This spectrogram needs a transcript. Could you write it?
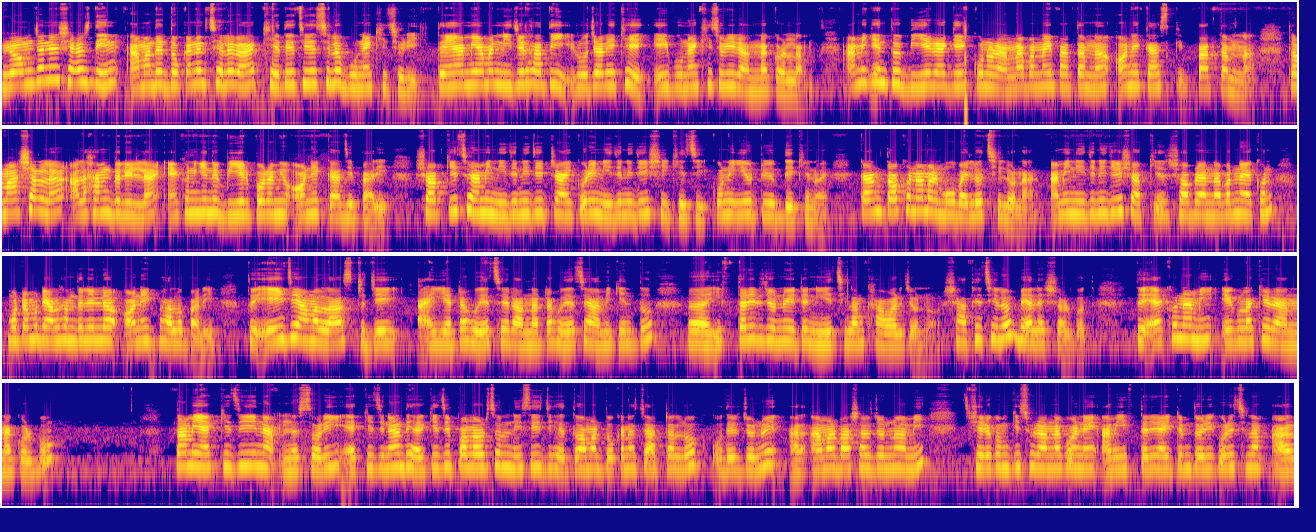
রমজানের শেষ দিন আমাদের দোকানের ছেলেরা খেতে চেয়েছিল বুনা খিচুড়ি। তাই আমি আমার নিজের হাতেই রোজা রেখে এই বুনা খিচুড়ি রান্না করলাম। আমি কিন্তু বিয়ের আগে কোনো রান্না বান্নাই পারতাম না, অনেক কাজ পারতাম না। তো মার্শাল্লাহ আলহামদুলিল্লাহ, এখন কিন্তু বিয়ের পর আমি অনেক কাজই পারি। সব কিছু আমি নিজে নিজেই ট্রাই করে, নিজে নিজেই শিখেছি, কোনো ইউটিউব দেখে নয়। কারণ তখন আমার মোবাইলও ছিল না। আমি নিজে নিজেই সব সব রান্নাবান্না এখন মোটামুটি আলহামদুলিল্লাহ অনেক ভালো পারি। তো এই যে আমার লাস্ট যেই ইয়েটা হয়েছে, রান্নাটা হয়েছে। আমি কিন্তু ইফতারির জন্য এটা নিয়েছিলাম খাওয়ার জন্য। সাথে ছিল বেলের শরবত। তো এখন আমি এগুলাকে রান্না করব। তো আমি এক কেজি না সরি এক কেজি না, দেড় কেজি পোলাওর চাল নিছি, যেহেতু আমার দোকানে চারটা লোক, ওদের জন্যই। আর আমার বাসার জন্য আমি সেরকম কিছু রান্না করে নেই। আমি ইফতারির আইটেম তৈরি করেছিলাম আর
